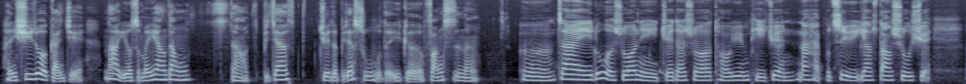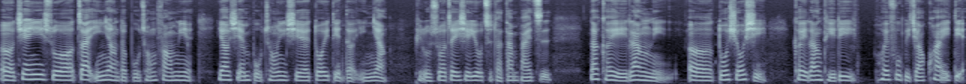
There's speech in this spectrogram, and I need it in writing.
很虚弱感觉，那有什么样让啊比较觉得比较舒服的一个方式呢？嗯，在如果说你觉得说头晕疲倦，那还不至于要到输血。呃，建议说在营养的补充方面，要先补充一些多一点的营养，比如说这些优质的蛋白质，那可以让你呃多休息，可以让体力恢复比较快一点。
